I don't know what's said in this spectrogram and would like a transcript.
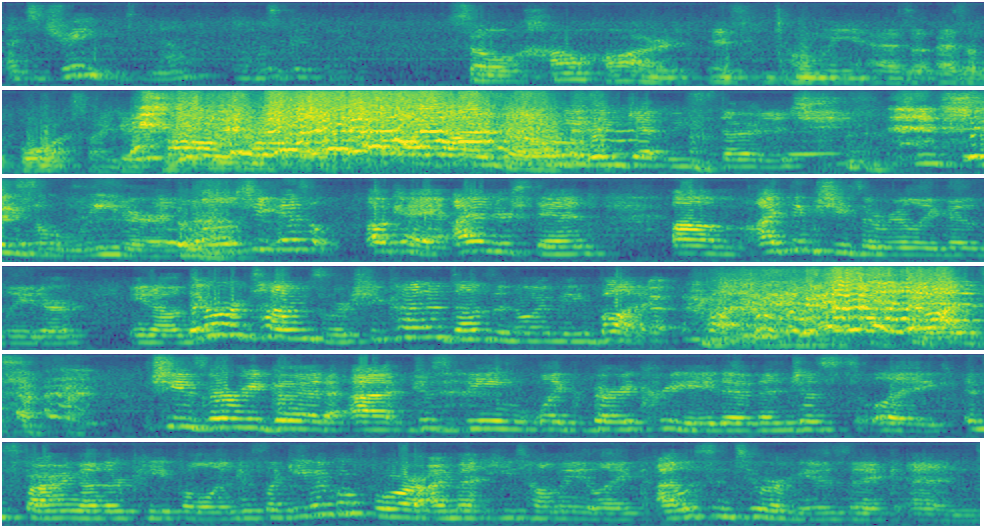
that's a dream, you know, it's a good thing. So how hard is Hitomi as a, as a boss, I guess? Don't even get me started. She's a leader. well, she is. Okay, I understand. Um, I think she's a really good leader. You know, there are times where she kind of does annoy me, but, but, but she's very good at just being like very creative and just like inspiring other people and just like even before I met Hitomi, like I listened to her music and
